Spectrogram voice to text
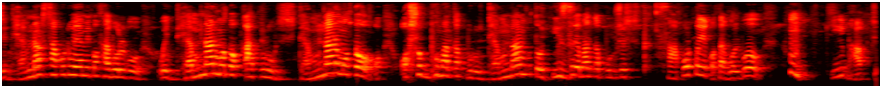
যে ঢ্যামনার সাপোর্ট হয়ে আমি কথা বলব। ওই ঢ্যামনার মতো কাপুরুষ ঢ্যামনার মতো অসভ্য মার্কা পুরুষ ঢ্যামনার মতো হিজড়ে মার্কা পুরুষের সাপোর্ট হয়ে কথা বলব? হুম, কি ভাবছ?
